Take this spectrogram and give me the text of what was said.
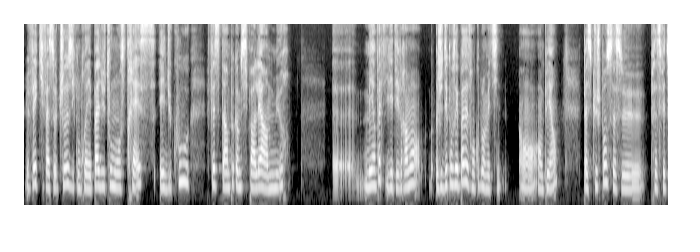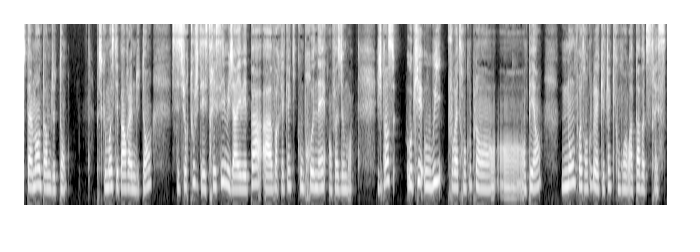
le fait qu'il fasse autre chose, il comprenait pas du tout mon stress. Et du coup, en fait, c'était un peu comme s'il parlait à un mur. Euh, mais en fait, il était vraiment. Je déconseille pas d'être en couple en médecine, en, en P1, parce que je pense que ça se, ça se fait totalement en termes de temps. Parce que moi, c'était pas un problème du temps. C'est surtout, j'étais stressée, mais j'arrivais pas à avoir quelqu'un qui comprenait en face de moi. Et je pense, ok, oui, pour être en couple en, en, en P1, non pour être en couple avec quelqu'un qui comprendra pas votre stress.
